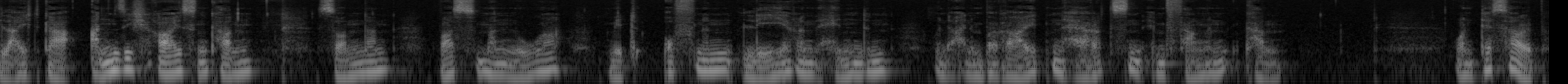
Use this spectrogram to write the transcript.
vielleicht gar an sich reißen kann, sondern was man nur mit offenen, leeren Händen und einem bereiten Herzen empfangen kann. Und deshalb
